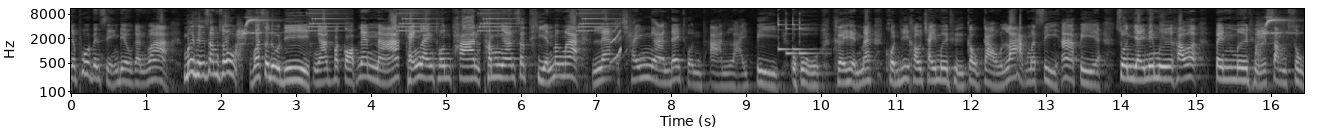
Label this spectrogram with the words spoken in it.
จะพูดเป็นเสียงเดียวกันว่า มือถือ Samsung วัสดุดี งานประกอบแน่นหนา แข็งแรงทนทานทำงานเสถียรมาก ๆ และใช้งานได้ทนทานหลายปี โอ้โห เคยเห็นไหมคนที่เขาใช้มือถือเก่าๆ ลากมา 4-5 ปี ส่วนใหญ่ในมือเขาเป็นมือถือซัมซุง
